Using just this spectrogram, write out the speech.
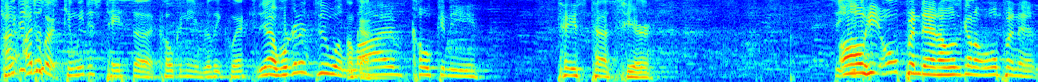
Can we I- just I do it? Can we just taste a kokanee really quick? Yeah, we're gonna do a live kokanee taste test here. See, Oh, you- he opened it. I was gonna open it.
